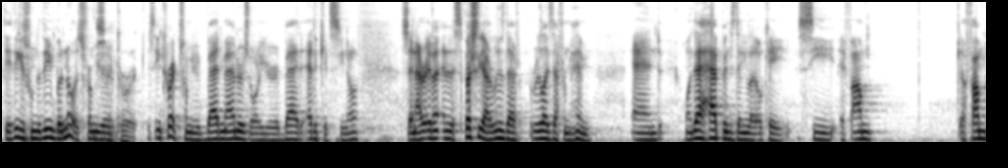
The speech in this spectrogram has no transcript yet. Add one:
they think is from the deen, but no, it's from It's your incorrect. it's incorrect from your bad manners or your bad etiquettes, you know. So and I and especially I realized that realized that from him, and when that happens, then you're like, okay, see if I'm if I'm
